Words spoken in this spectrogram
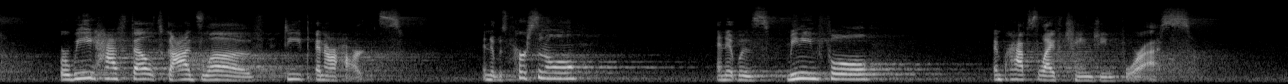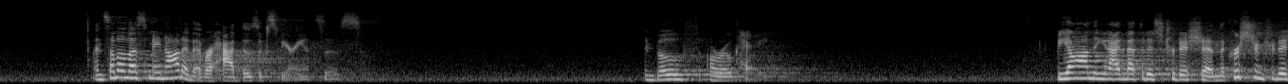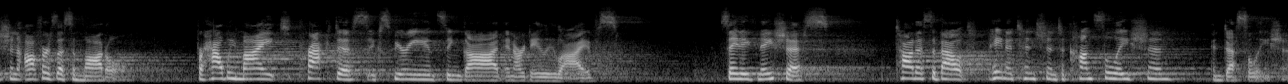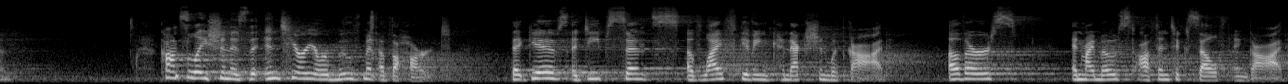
where we have felt God's love deep in our hearts. And it was personal, and it was meaningful, and perhaps life changing for us. And some of us may not have ever had those experiences. And both are okay. Beyond the United Methodist tradition, the Christian tradition offers us a model for how we might practice experiencing God in our daily lives. St. Ignatius taught us about paying attention to consolation and desolation. Consolation is the interior movement of the heart that gives a deep sense of life giving connection with God, others, and my most authentic self and God.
